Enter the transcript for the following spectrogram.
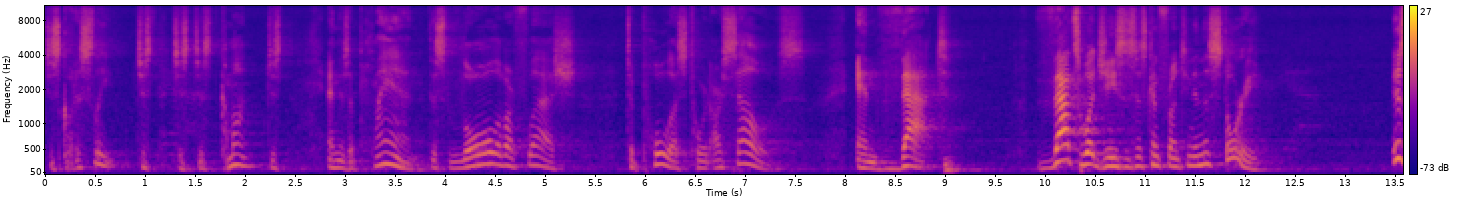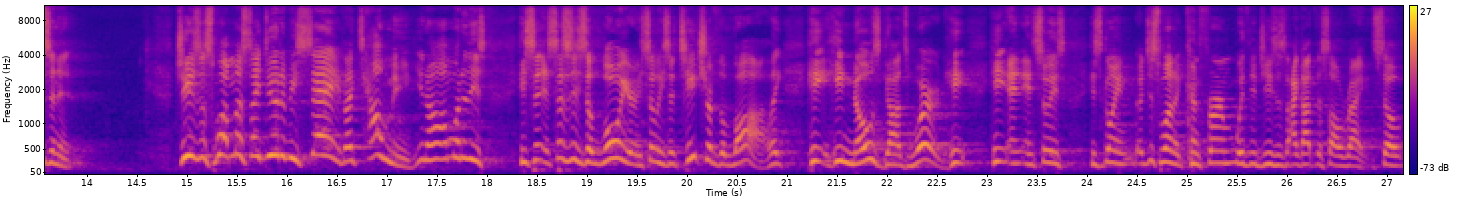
Just go to sleep. Just, just, just, come on. Just, and there's a plan, this lull of our flesh to pull us toward ourselves. And that, that's what Jesus is confronting in this story. Isn't it? Jesus, what must I do to be saved? Like, tell me. You know, I'm one of these he says, it says he's a lawyer, so he's a teacher of the law. Like he, he knows God's word. He, he, and, and so he's, he's going, I just want to confirm with you, Jesus, I got this all right. So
